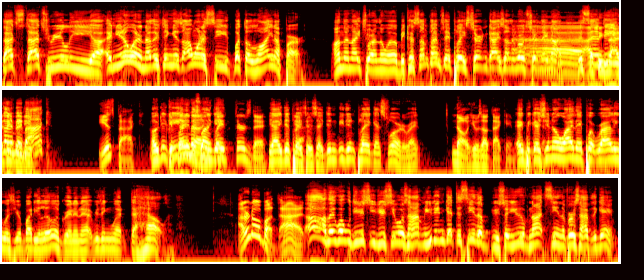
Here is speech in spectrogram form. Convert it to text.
That's that's really uh, and you know what another thing is I want to see what the lineup are on the nights we're on the road because sometimes they play certain guys on the road, certainly not. Is I think Sandin that- I going to be back? He is back. Oh, he did- he only played, missed uh, one he game. Thursday. Yeah, he did play Yeah. Thursday. Didn't he didn't play against Florida, right? No, he was out that game. Eh, Because you know why they put Riley with your buddy Liljegren and everything went to hell. I don't know about that. Oh, they what did you see? Did you see what was happening? You didn't get to see the so you have not seen the first half of the game.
